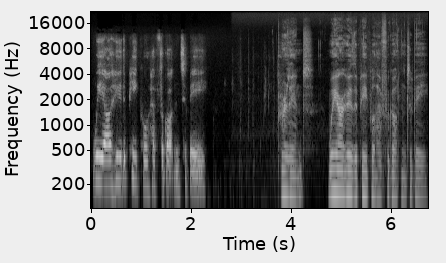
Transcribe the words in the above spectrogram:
We are who the people have forgotten to be. Brilliant. We are who the people have forgotten to be.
